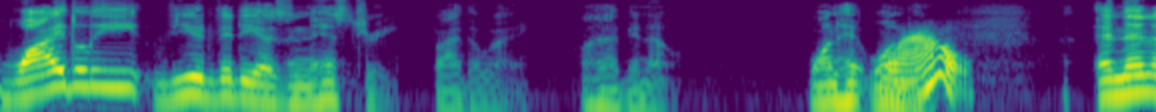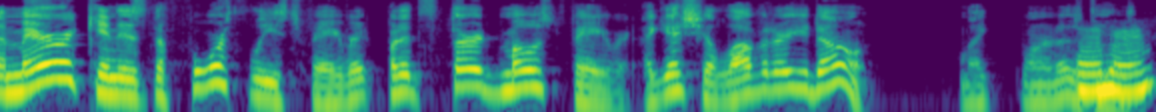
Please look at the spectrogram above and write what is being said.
widely viewed videos in history. By the way, I'll have you know. One hit wonder. Wow. And then American is the fourth least favorite, but it's third most favorite. I guess you love it or you don't. Like one of those deals. Mhm.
